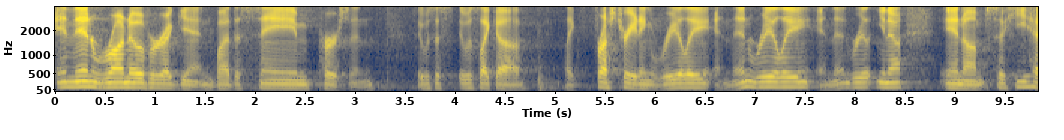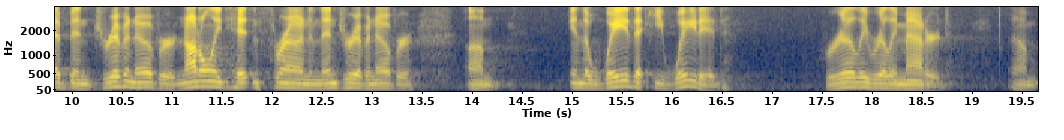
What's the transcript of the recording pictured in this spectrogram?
and then run over again by the same person. It was, a, it was like a like frustrating, really, and then really, and then really, you know. And um, so he had been driven over, not only hit and thrown, and then driven over. Um, in the way that he waited, really, really mattered. Um,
